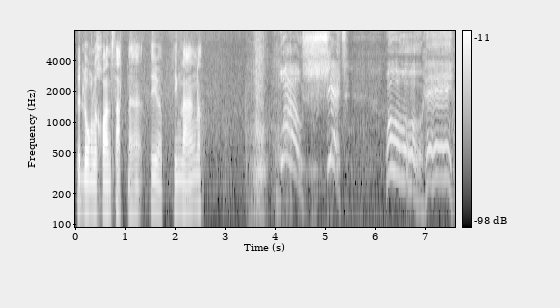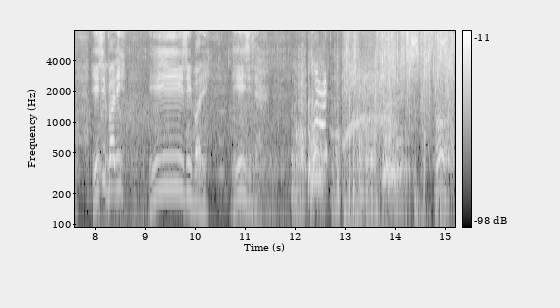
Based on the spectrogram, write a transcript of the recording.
เป็นโรงละครสัตว์นะฮะ ที่แบบทิ้งร้างเนาะ Whoa, shit! Whoa, whoa, whoa, whoa. Hey, hey, hey. Easy, buddy. Easy, buddy. Easy there. What? Oh.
